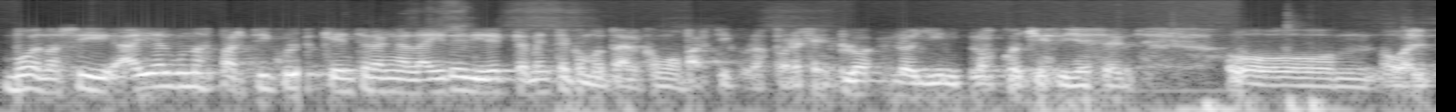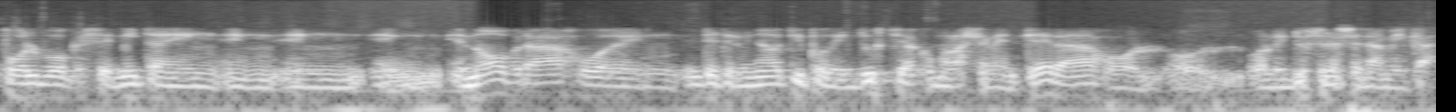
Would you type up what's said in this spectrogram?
Bueno, sí, hay algunas partículas que entran al aire directamente como tal, como partículas. Por ejemplo, los, coches diésel o, el polvo que se emita en, en, obras o en determinado tipo de industrias como las cementeras o, la industria cerámica.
